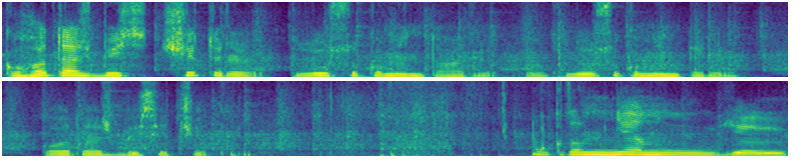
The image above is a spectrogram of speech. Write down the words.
кого теж бісять читери, плюс у коментарі. Плюс у коментарі. Кого теж бісять читери. Ну, там ні, ну, я...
